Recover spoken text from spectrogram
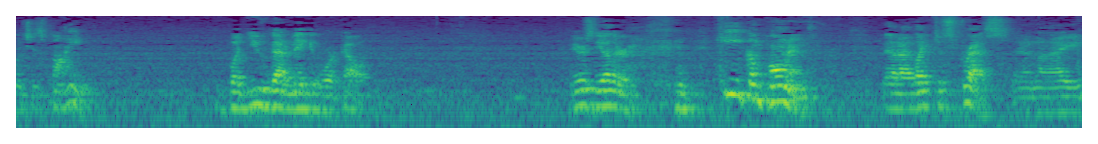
which is fine. But you've got to make it work out. Here's the other key component that I like to stress, and I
